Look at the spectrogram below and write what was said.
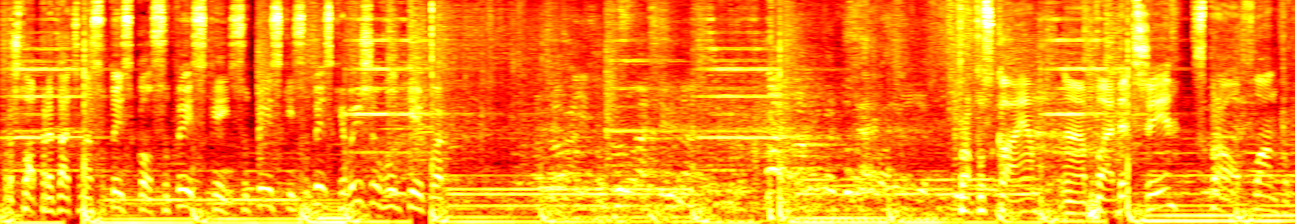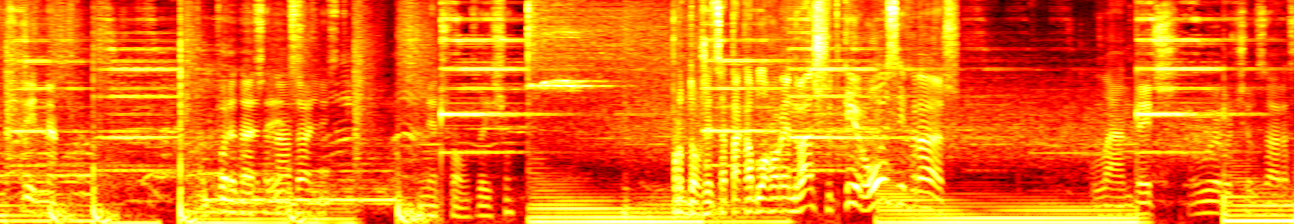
Пройшла передача на Сутиського. Сутиський, Сутиський, Сутиський. Вийшов голкіпер. Пропускає. Е, Бедич і справа флангу вільна. Передача на дальність. М'яч фаул вийшов. Продовжується атака Благоринвест. Швидкий розіграш. Лендич виручив зараз.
